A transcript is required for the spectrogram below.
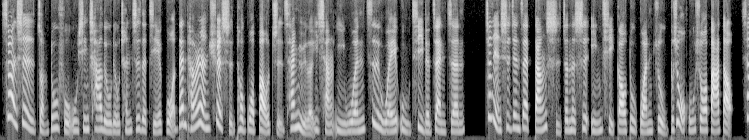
虽然是总督府无心插柳柳成枝的结果，但台湾人确实透过报纸参与了一场以文字为武器的战争。这点事件在当时真的是引起高度关注，不是我胡说八道。像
